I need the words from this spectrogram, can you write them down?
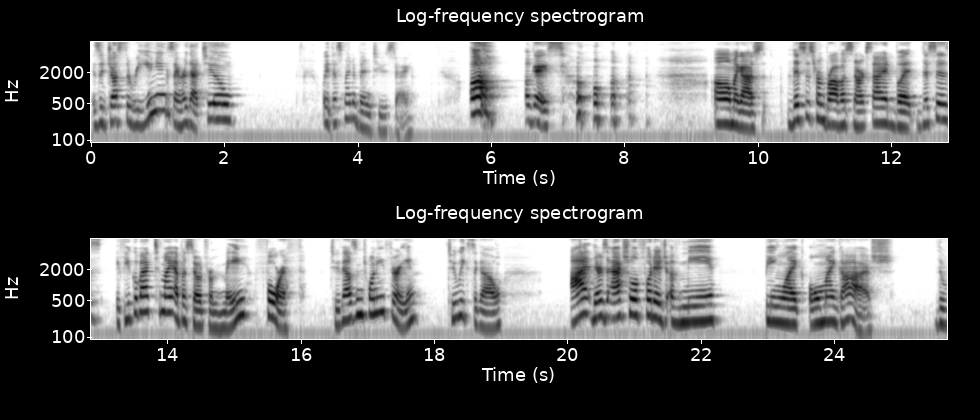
Is it just the reunion? Because I heard that too. Wait, this might have been Tuesday. Oh, okay. So, oh my gosh, this is from Bravo Snarkside, but this is if you go back to my episode from May fourth, two thousand twenty-three, two weeks ago. I there's actual footage of me being like, "Oh my gosh." The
